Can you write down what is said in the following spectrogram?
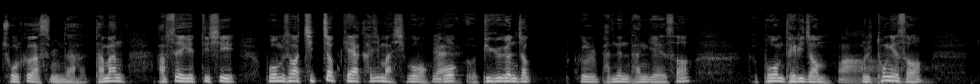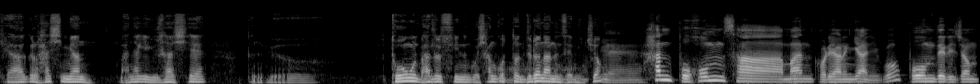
좋을 것 같습니다. 다만 앞서 얘기했듯이 보험사와 직접 계약하지 마시고 예. 보- 비교 견적을 받는 단계에서 그 보험 대리점을 아. 통해서 계약을 하시면 만약에 유사시에 어떤 그 도움을 받을 수 있는 곳이 한 곳 더 늘어나는 셈이죠. 예. 한 보험사만 거래하는 게 아니고 보험 대리점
